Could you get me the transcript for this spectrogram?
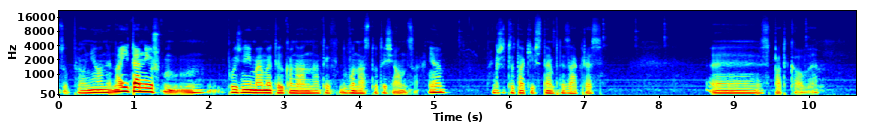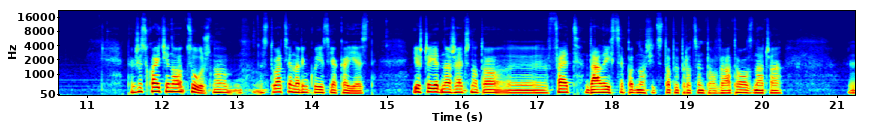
uzupełniony. No i ten już mm, później mamy tylko na, na tych 12 tysiącach, nie? Także to taki wstępny zakres yy, spadkowy. Także słuchajcie, no cóż, no, sytuacja na rynku jest jaka jest. Jeszcze jedna rzecz, no to yy, Fed dalej chce podnosić stopy procentowe, a to oznacza yy,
